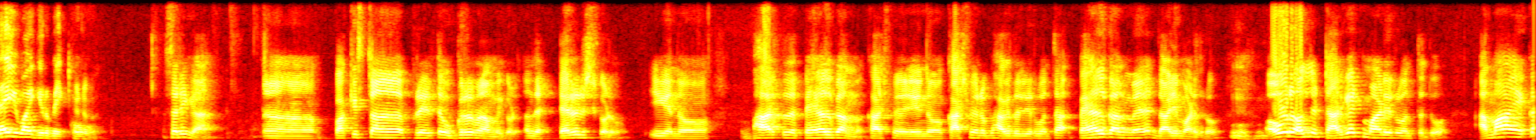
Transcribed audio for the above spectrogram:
ಲೈವ್ ಆಗಿರಬೇಕು. ಸರಿಗ ಆ, ಪಾಕಿಸ್ತಾನ ಪ್ರೇರಿತ ಉಗ್ರಗಾಮಿಗಳು ಅಂದ್ರೆ ಟೆರರಿಸ್ಟ್ಗಳು ಏನು ಭಾರತದ ಪೆಹಲ್ಗಾಮ್ ಕಾಶ್ಮೀರ ಏನು ಕಾಶ್ಮೀರ ಭಾಗದಲ್ಲಿರುವಂತಹ ಪೆಹಲ್ಗಾಮ್ ಮೇಲೆ ದಾಳಿ ಮಾಡಿದ್ರು. ಅವರು ಅಲ್ಲಿ ಟಾರ್ಗೆಟ್ ಮಾಡಿರುವಂತದ್ದು ಅಮಾಯಕ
